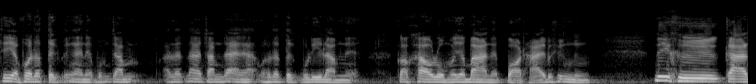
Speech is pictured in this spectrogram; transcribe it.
ที่อำเภอสตึกหรือไงเนี่ยผมจำอันนั้นน่าจำได้นะอำเภอสตึกบุรีรัมย์เนี่ยก็เข้าโรงพยาบาลเนี่ยปอดหายไปครึ่งหนึ่งนี่คือการ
